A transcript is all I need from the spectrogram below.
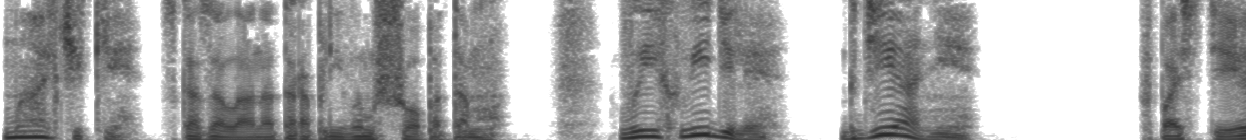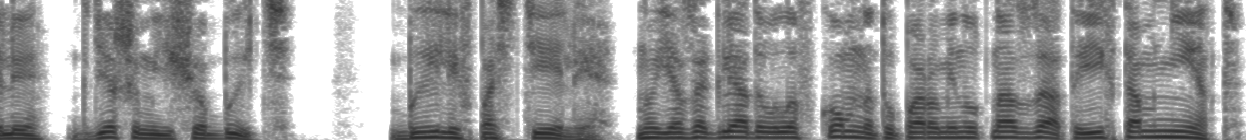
«Мальчики», — сказала она торопливым шепотом, — «вы их видели? Где они?» «В постели. Где ж им еще быть?» «Были в постели, но я заглядывала в комнату пару минут назад, и их там нет.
